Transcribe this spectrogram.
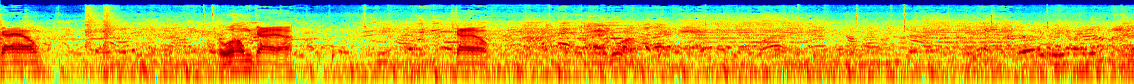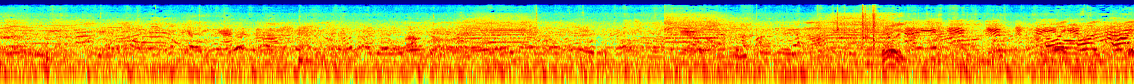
Cay không? Ủa không cay hả? Cay không? Cay chú ạ. Ôi, thôi thôi thôi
